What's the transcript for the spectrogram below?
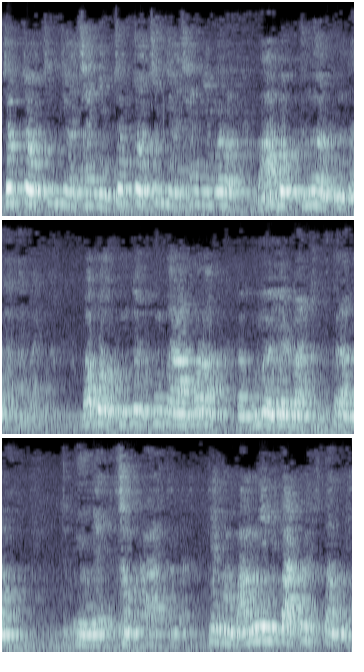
접조 찐지가 챙기면 접조 찐지가 챙김으로 마법 등을 공들하단 말이야. 마법 등을 공들하는 거는 무효 열반을 여기에 성공 안 했단 말이야. 결국 망님이 다 끊어졌다는 게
